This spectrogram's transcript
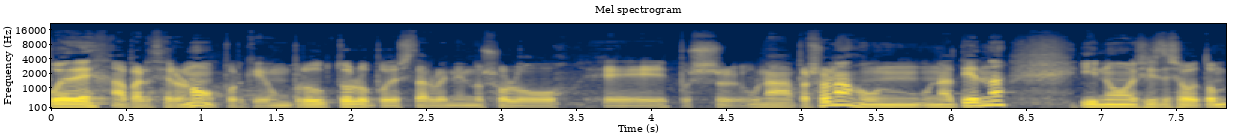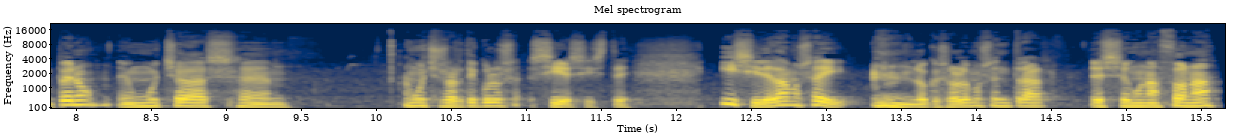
puede aparecer o no, porque un producto lo puede estar vendiendo solo eh, pues una persona, una tienda, y no existe ese botón. Pero en, muchas, eh, en muchos artículos sí existe. Y si le damos ahí, lo que solemos entrar es en una zona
